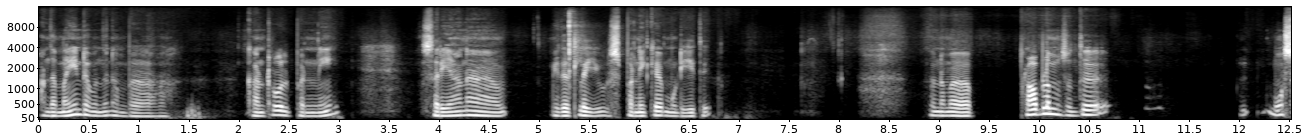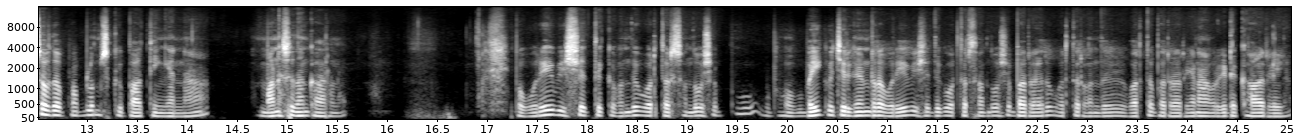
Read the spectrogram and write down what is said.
அந்த மைண்டை வந்து நம்ம கண்ட்ரோல் பண்ணி, சரியான விதத்தில் யூஸ் பண்ணிக்க முடியுது. நம்ம ப்ராப்ளம்ஸ் வந்து மோஸ்ட் ஆஃப் த ப்ராப்ளம்ஸ்க்கு பார்த்தீங்கன்னா, மனசு தான் காரணம். இப்போ ஒரே விஷயத்துக்கு வந்து ஒருத்தர் சந்தோஷ இப்போ பைக் வச்சிருக்கேன்ற ஒரே விஷயத்துக்கு ஒருத்தர் சந்தோஷப்படுறாரு, ஒருத்தர் வந்து வருத்தப்படுறாரு. ஏன்னா அவர்கிட்ட கார் இல்லை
